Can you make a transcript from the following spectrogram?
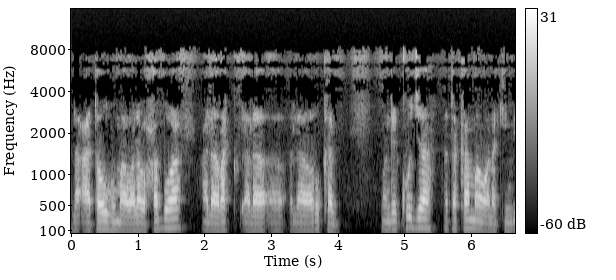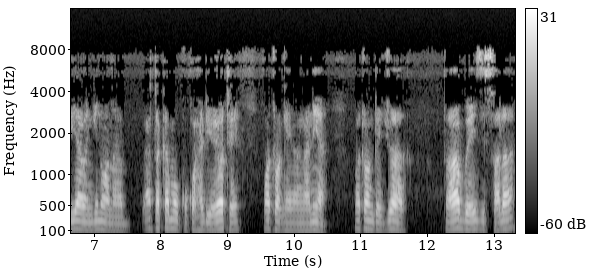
la atauhuma walau habwa ala rak, ala, ala rukab wangekuja hata kama wanakimbia wengine wana hata kama uko kwa hali yoyote watu wangengangania. Watu wangejua thawabu ya hizi sala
